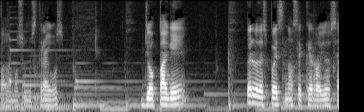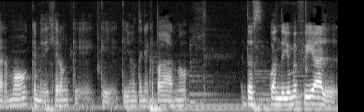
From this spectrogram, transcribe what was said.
pagamos unos tragos. Yo pagué, pero después no sé qué rollo se armó, que me dijeron que, que, que yo no tenía que pagar, ¿no? Entonces, cuando yo me fui al,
